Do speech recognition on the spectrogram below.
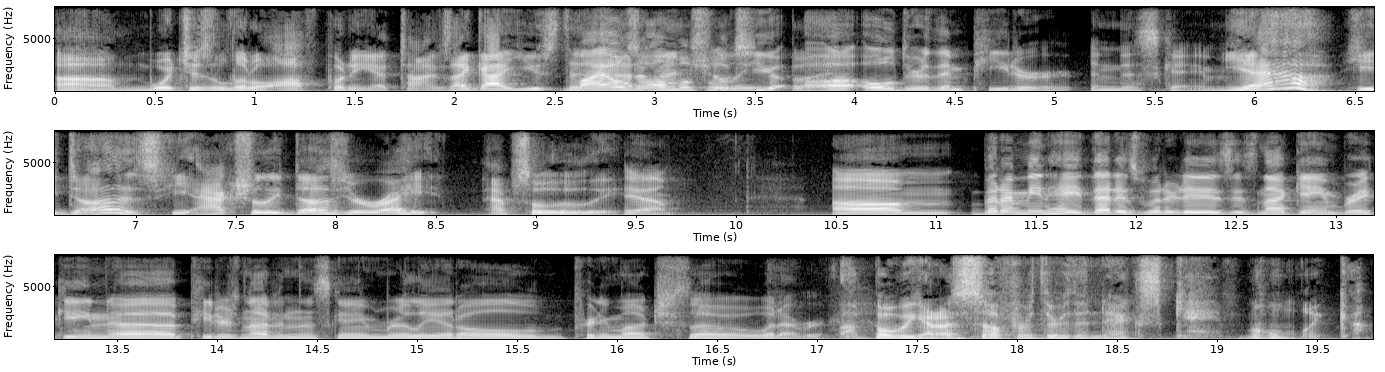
um, which is a little off-putting at times. I got used to Miles that almost looks but- uh, older than Peter in this game. yeah, he does. He actually does. You're right. Absolutely. Yeah. Um, but I mean, hey, that is what it is. It's not game breaking. Uh, Peter's not in this game really at all, pretty much. So whatever. Uh, but we gotta suffer through the next game. Oh my god!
